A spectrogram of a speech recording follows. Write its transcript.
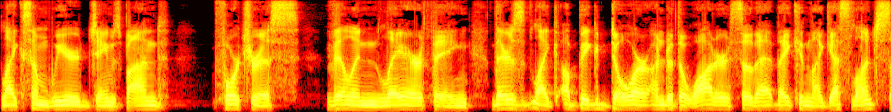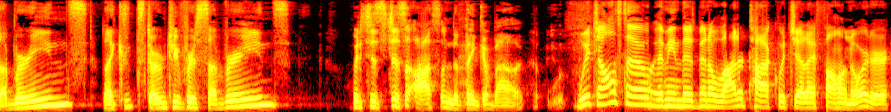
like some weird James Bond fortress villain lair thing. There's like a big door under the water so that they can, I guess, launch submarines, like stormtrooper submarines. Which is just awesome to think about. Which also, I mean, there's been a lot of talk with Jedi Fallen Order.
